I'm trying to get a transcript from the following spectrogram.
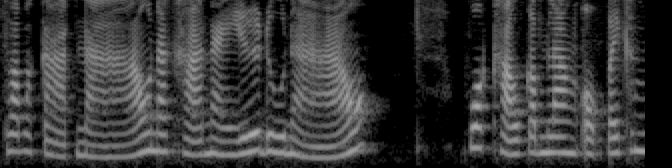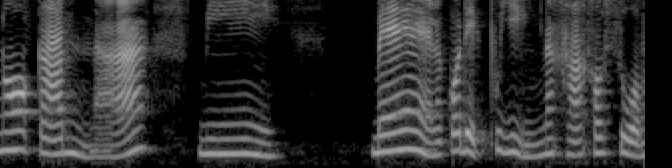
สภาพอากาศหนาวนะคะในฤดูหนาว พวกเขากำลังออกไปข้างนอกกันนะ มีแม่แล้วก็เด็กผู้หญิงนะคะ เขาสวม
